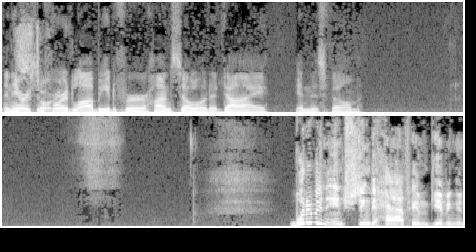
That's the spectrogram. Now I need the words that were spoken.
And Harrison story. Ford lobbied for Han Solo to die in this film. Would have been interesting to have him giving a,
